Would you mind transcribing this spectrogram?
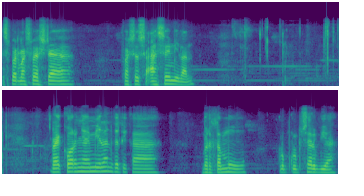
Spermas Vesda versus AC Milan rekornya Milan ketika bertemu klub-klub Serbia.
